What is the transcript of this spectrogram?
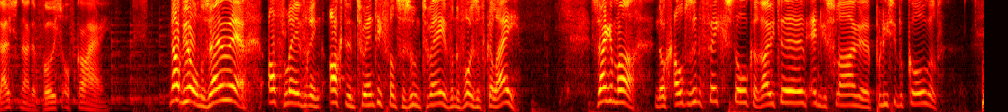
Luistert naar de Voice of Calais. Nou Bjorn, zijn we weer. Aflevering 28 van seizoen 2 van The Voice of Calais. Zeg maar, nog auto's in de fik gestoken, ruiten ingeslagen, politie bekogeld.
